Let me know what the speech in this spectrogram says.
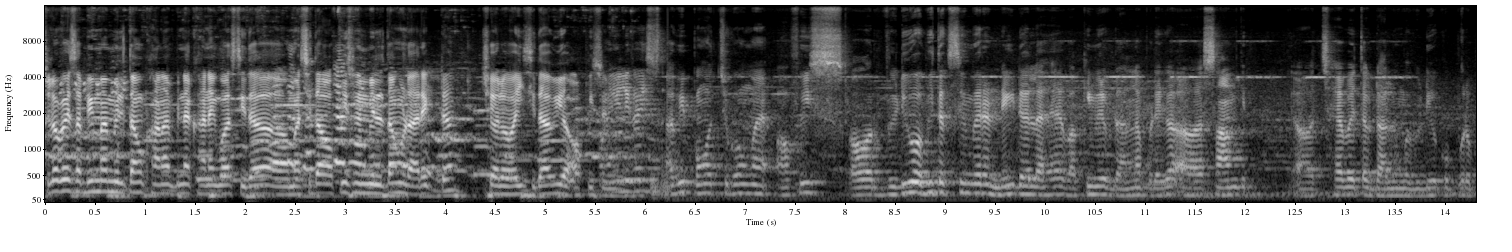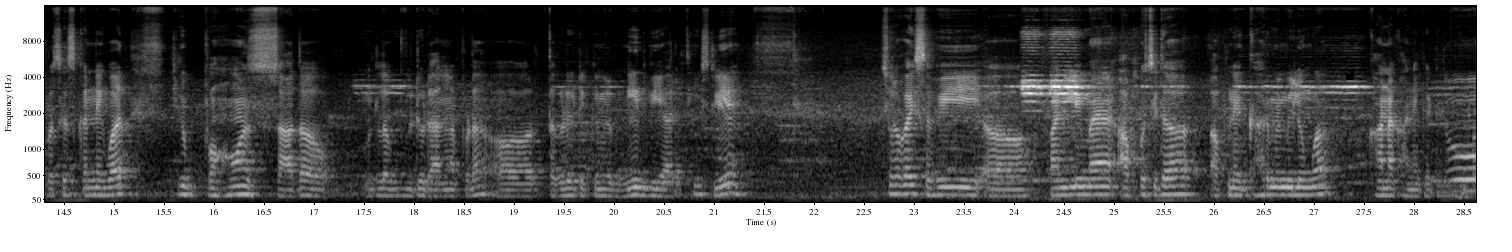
चलो भाई, सभी मैं मिलता हूँ खाना पीना खाने के बाद सीधा मैं सीधा ऑफ़िस में मिलता हूँ डायरेक्ट चलो भाई, सीधा भी ऑफ़िस में। गाइस अभी पहुँच चुका हूँ मैं ऑफ़िस और वीडियो अभी तक से मेरा नहीं डाला है, बाकी मेरे को डालना पड़ेगा शाम की छः बजे तक डालूँगा वीडियो को पूरा प्रोसेस करने के बाद, क्योंकि बहुत ज़्यादा मतलब वीडियो डालना पड़ा और तगड़ी टिप की मेरी नींद भी आ रही थी, इसलिए। चलो भाई सभी फाइनली मैं आपको सीधा अपने घर में मिलूँगा खाना खाने के लिए। तो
